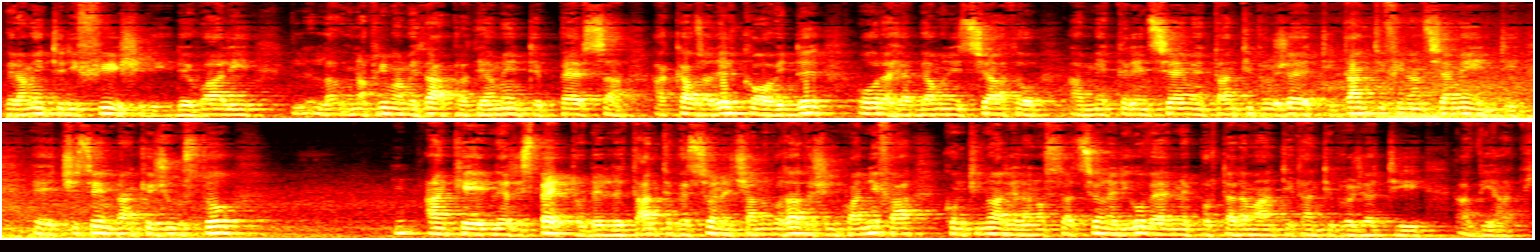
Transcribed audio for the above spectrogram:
veramente difficili, dei quali una prima metà praticamente persa a causa del Covid, ora che abbiamo iniziato a mettere insieme tanti progetti, tanti finanziamenti, eh, ci sembra anche giusto anche nel rispetto delle tante persone che ci hanno votato cinque anni fa, continuare la nostra azione di governo e portare avanti tanti progetti avviati.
